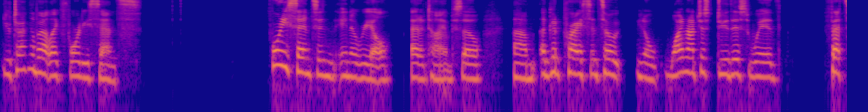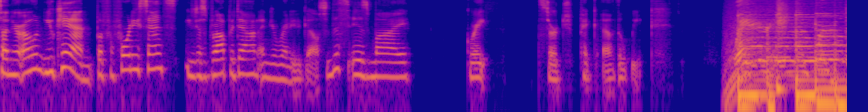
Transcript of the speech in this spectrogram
you're talking about like 40 cents, 40 cents in in a reel at a time. So, um, a good price. And so, you know, why not just do this with FETs on your own? You can, but for 40 cents, you just drop it down and you're ready to go. So this is my great search pick of the week. Where in the world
